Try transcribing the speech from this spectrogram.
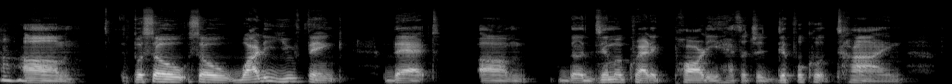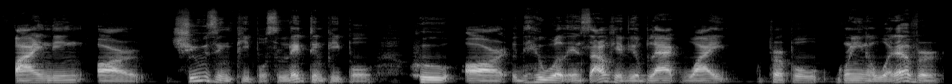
Mhm. um but so so why do you think that um the democratic party has such a difficult time finding or choosing people selecting people who are who will inside. I don't care if you're black white purple green or whatever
